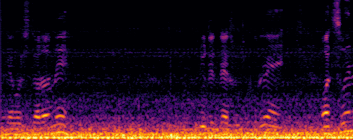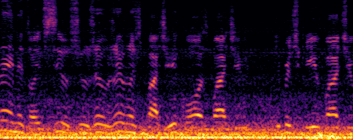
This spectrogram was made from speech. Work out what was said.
з лівої сторони. Люди держать курей. От свиней не то, і всю, всю жив, живність бачив, і коз бачив, і бичків бачив,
